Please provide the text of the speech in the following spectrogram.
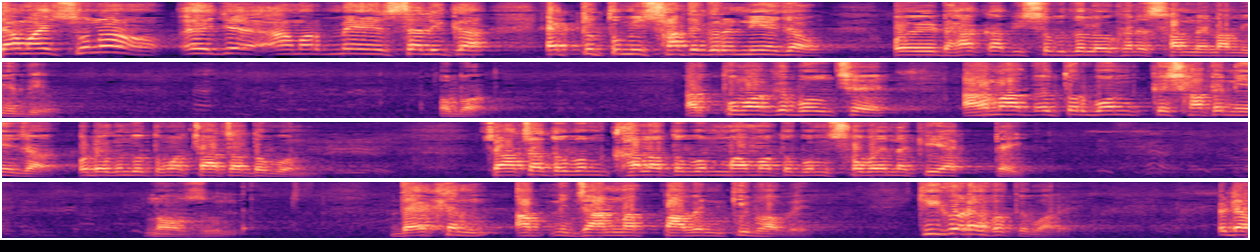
জামাই, শোনো, এই যে আমার মেয়ে শালিকা, একটু তুমি সাথে করে নিয়ে যাও। ওই ঢাকা বিশ্ববিদ্যালয় ওখানে সামনে নামিয়ে দিও। অবাক। আর তোমাকে বলছে আমার তোর বোনকে সাথে নিয়ে যা, ওটা কিন্তু তোমার চাচাতো বোন। চাচাতো বোন খালাতো বোন মামাতো বোন সবাই নাকি একটাই। দেখেন আপনি জান্নাত পাবেন কীভাবে? কি করে হতে পারে? এটা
